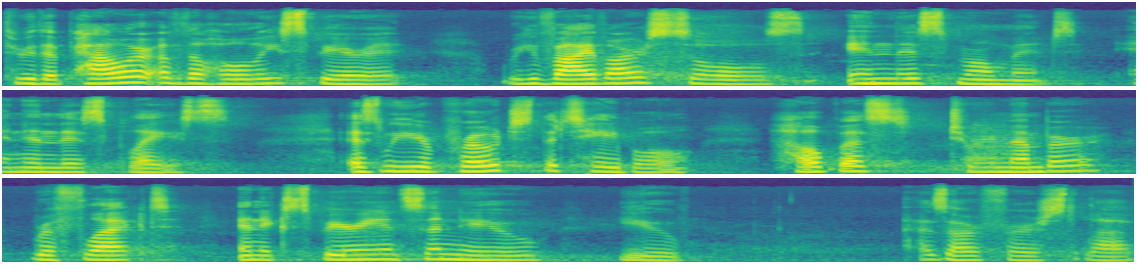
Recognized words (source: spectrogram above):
Through the power of the Holy Spirit, revive our souls in this moment and in this place. As we approach the table, help us to remember, reflect, and experience anew you as our first love.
